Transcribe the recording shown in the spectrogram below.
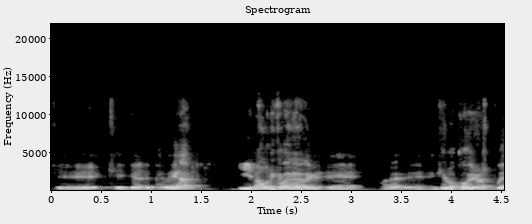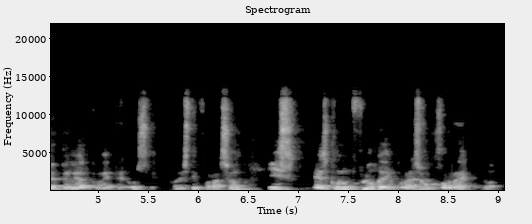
que, que, pelear. Y la única manera en que los gobiernos pueden pelear con, este, con esta información es, es con un flujo de información correcto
